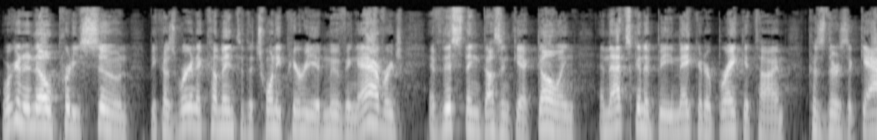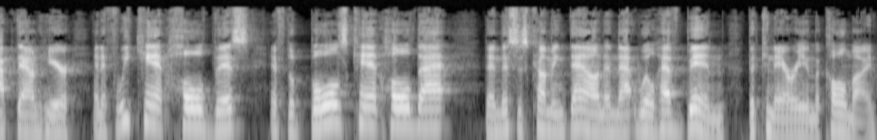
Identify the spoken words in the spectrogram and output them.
we're going to know pretty soon because we're going to come into the 20 period moving average if this thing doesn't get going. And that's going to be make it or break it time because there's a gap down here. And if we can't hold this, if the bulls can't hold that, then this is coming down, and that will have been the canary in the coal mine.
